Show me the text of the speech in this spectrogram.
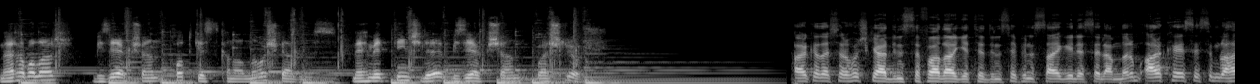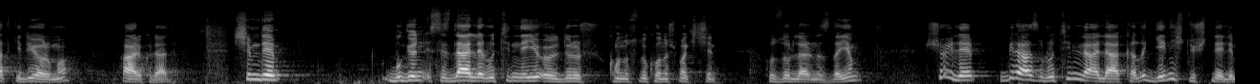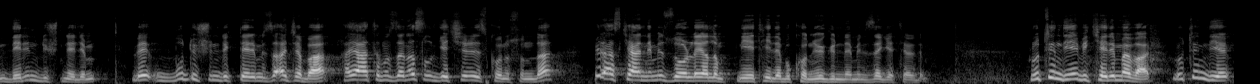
Merhabalar, Bize Yakışan Podcast kanalına hoş geldiniz. Mehmet Dinç ile Bize Yakışan başlıyor. Arkadaşlar hoş geldiniz, sefalar getirdiniz. Hepiniz saygıyla selamlarım. Arkaya sesim rahat gidiyor mu? Harikulade. Şimdi bugün sizlerle rutin neyi öldürür konusunu konuşmak için huzurlarınızdayım. Şöyle biraz rutinle alakalı geniş düşünelim, derin düşünelim ve bu düşündüklerimizi acaba hayatımızda nasıl geçiririz konusunda biraz kendimiz zorlayalım niyetiyle bu konuyu gündeminize getirdim. Rutin diye bir kelime var. Rutin diye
